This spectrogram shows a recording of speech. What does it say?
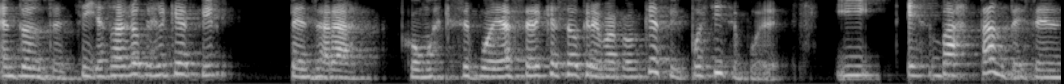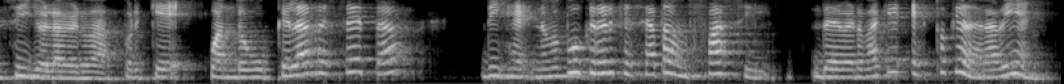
Entonces, si ya sabes lo que es el kéfir, pensarás, ¿cómo es que se puede hacer queso crema con kéfir? Pues sí se puede. Y es bastante sencillo, la verdad, porque cuando busqué la receta, dije, no me puedo creer que sea tan fácil. De verdad que esto quedará bien.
